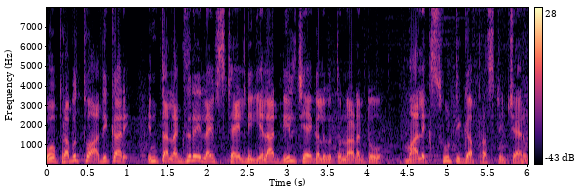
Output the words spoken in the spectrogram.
ఓ ప్రభుత్వ అధికారి ఇంత లగ్జరీ లైఫ్ స్టైల్ని ఎలా డీల్ చేయగలుగుతున్నాడంటూ మాలిక్ సూటిగా ప్రశ్నించారు.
